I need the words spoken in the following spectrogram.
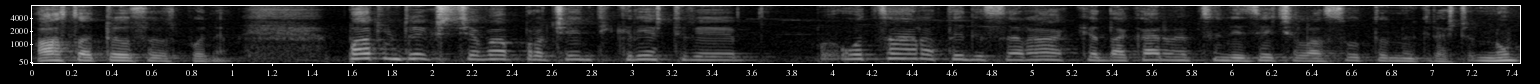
Asta trebuie să o spunem. 4 și ceva procente creștere o țară atât de săracă, dacă are mai puțin de 10%, nu crește. Nu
